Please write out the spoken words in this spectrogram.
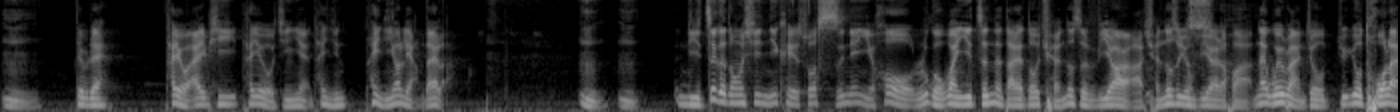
嗯，对不对？他有 IP，他又有经验，他已经他已经要两代了。嗯嗯。你这个东西，你可以说十年以后，如果万一真的大家都全都是 VR 啊，全都是用 VR 的话，那微软就就又拖了，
